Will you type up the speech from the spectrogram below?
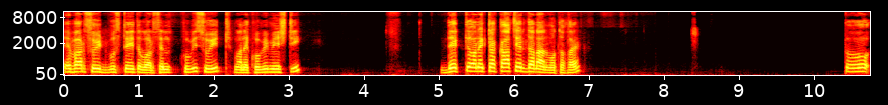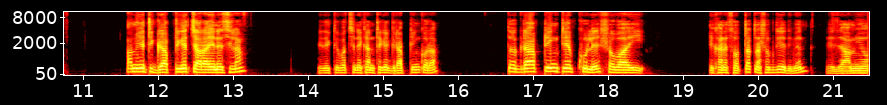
এভার সুইট বুঝতেই তো পারছেন, খুবই সুইট মানে খুবই মিষ্টি। দেখতে অনেকটা কাচের দানার মতো হয়। তো আমি এটি গ্রাফটিং এর চারা এনেছিলাম। দেখতে পাচ্ছেন এখান থেকে গ্রাফটিং করা। তো গ্রাফটিং টেপ খুলে সবাই এখানে ছত্রাকনাশক দিয়ে দিবেন। এই যে আমিও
